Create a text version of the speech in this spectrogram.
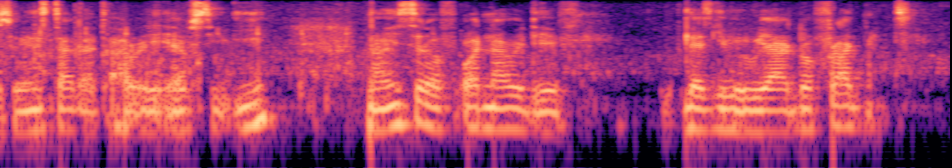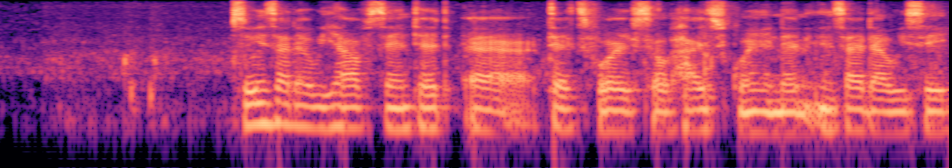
so inside that rafce now instead of ordinary div let's give it react fragment so inside that we have centered uh, text for excel hide screen and then inside that we say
